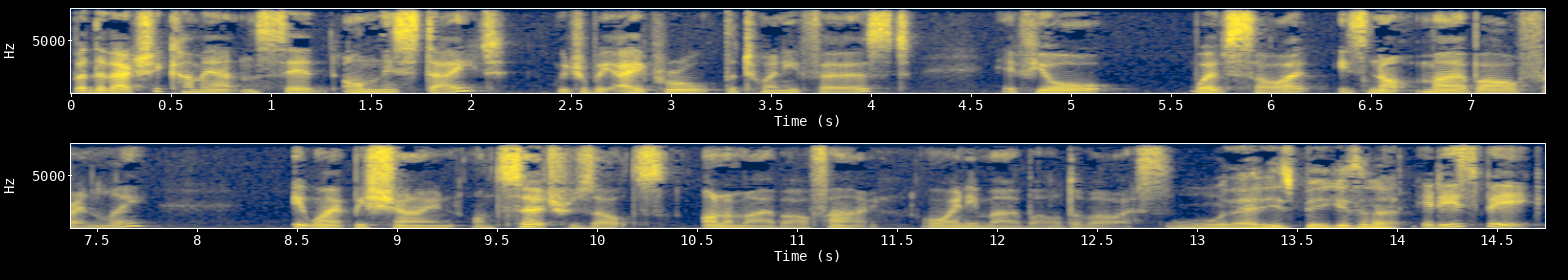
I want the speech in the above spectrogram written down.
but they've actually come out and said on this date, which will be April the 21st, if your website is not mobile friendly, it won't be shown on search results on a mobile phone or any mobile device. Ooh, that is big, isn't it? It is big.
